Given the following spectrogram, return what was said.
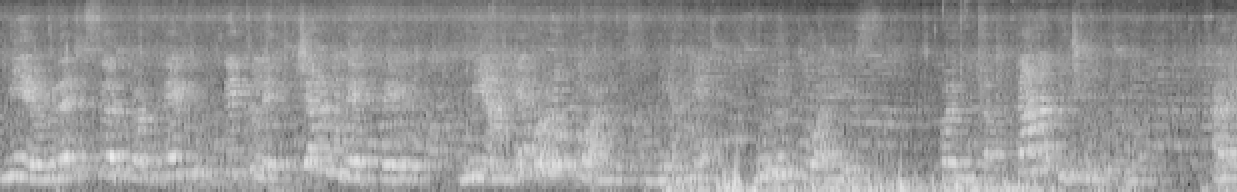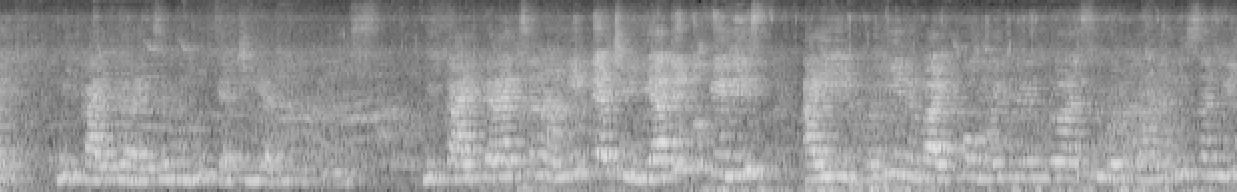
मी एव्हरेस्ट सर करते कित्येक लेक्चर मी देते मी आहे म्हणून तू आहेस मी आहे म्हणून तू आहेस पण जगताना तुझी म्हणून आहे मी काय करायचं नाही त्याची यादी तू केलीस मी काय करायचं नाही त्याची यादी तू केलीस आई बहीण बायको मैत्रीण डोळ्यासमोर का नाही सांगली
